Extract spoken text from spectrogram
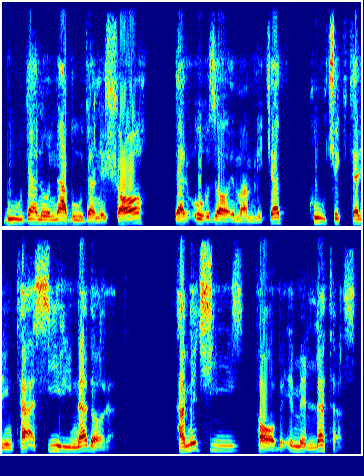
بودن و نبودن شاه در اوضاع مملکت کوچکترین تأثیری ندارد. همه چیز تابع ملت است.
